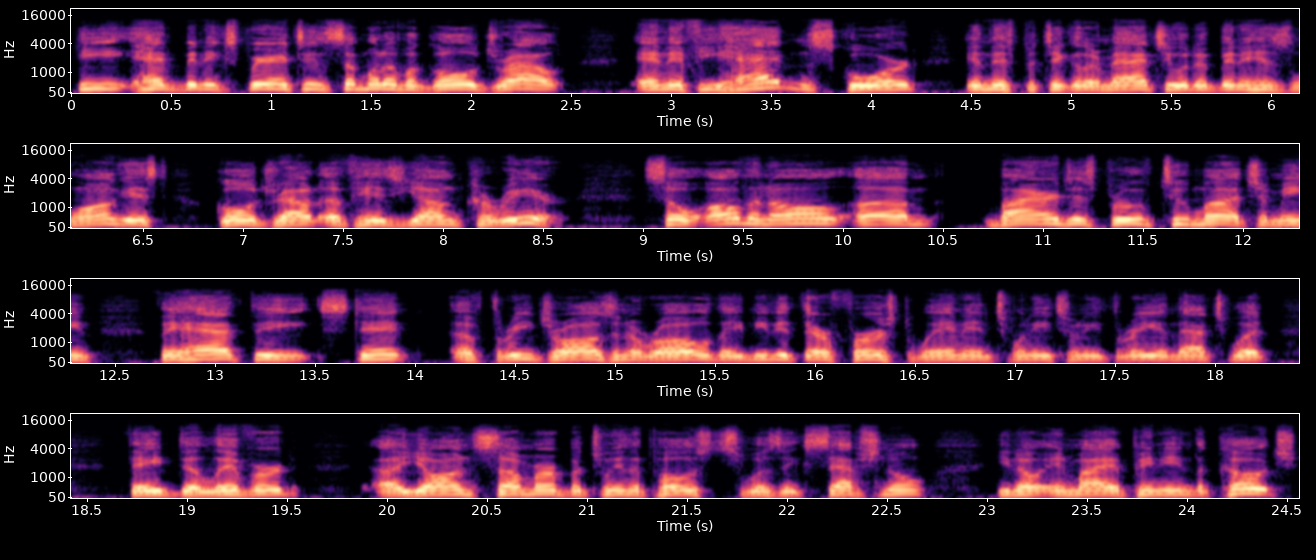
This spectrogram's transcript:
he had been experiencing somewhat of a goal drought. And if he hadn't scored in this particular match, it would have been his longest goal drought of his young career. So, all in all, um, Bayern just proved too much. I mean, they had the stint of three draws in a row. They needed their first win in 2023, and that's what they delivered. Uh, Yann Sommer between the posts was exceptional. You know, in my opinion, the coach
